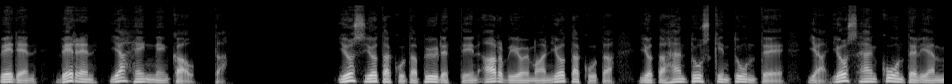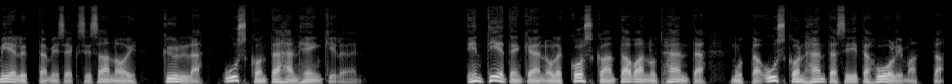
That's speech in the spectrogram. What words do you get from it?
veden, veren ja hengen kautta. Jos jotakuta pyydettiin arvioimaan jotakuta, jota hän tuskin tuntee, ja jos hän kuuntelijan miellyttämiseksi sanoi, kyllä, uskon tähän henkilöön. En tietenkään ole koskaan tavannut häntä, mutta uskon häntä siitä huolimatta.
